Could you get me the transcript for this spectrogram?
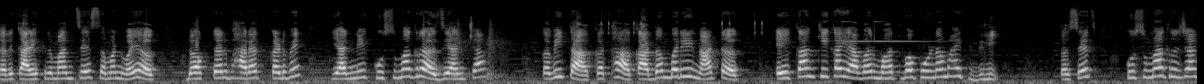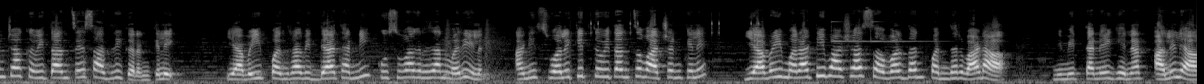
तर कार्यक्रमांचे समन्वयक डॉक्टर भारत कडवे यांनी कुसुमाग्रज यांच्या कविता कथा कादंबरी नाटक एकांकिका यावर महत्त्वपूर्ण माहिती दिली. तसेच कुसुमाग्रजांच्या कवितांचे सादरीकरण केले. यावेळी पंधरा विद्यार्थ्यांनी कुसुमाग्रजांवरील आणि स्वलिखित कवितांचं वाचन केले. यावेळी मराठी भाषा संवर्धन पंधरवाडा निमित्ताने घेण्यात आलेल्या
